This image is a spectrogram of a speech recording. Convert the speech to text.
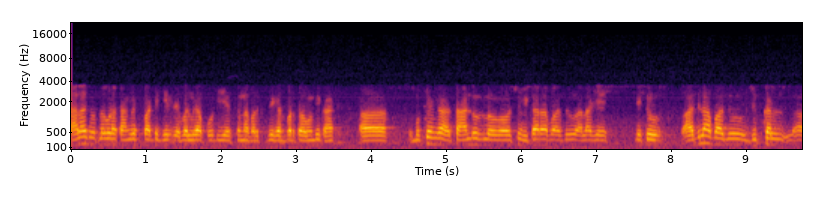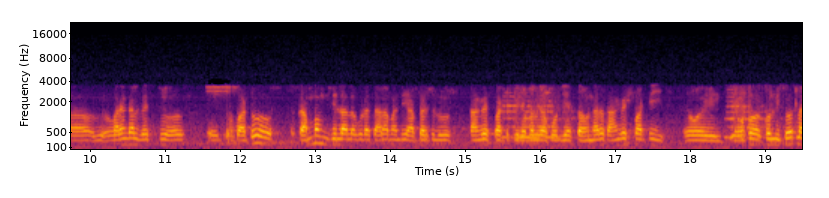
చాలా చోట్ల కూడా కాంగ్రెస్ పార్టీకి రెబల్గా పోటీ చేస్తున్న పరిస్థితి కనపడతా ఉంది. కా- ముఖ్యంగా తాండూరులో కావచ్చు వికారాబాద్ అలాగే మీకు ఆదిలాబాద్ జుక్కల్ వరంగల్ వెస్ట్తో పాటు ఖమ్మం జిల్లాలో కూడా చాలా మంది అభ్యర్థులు కాంగ్రెస్ పార్టీకి రెబల్గా పోటీ చేస్తా ఉన్నారు. కాంగ్రెస్ పార్టీ ఒక కొన్ని చోట్ల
